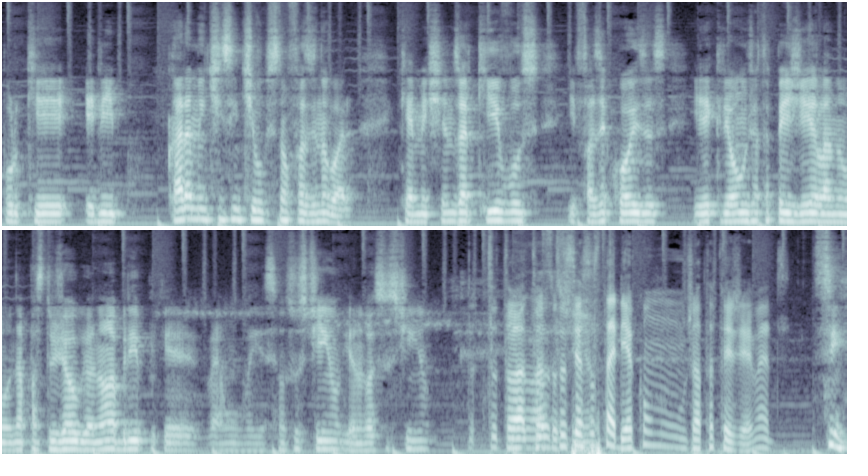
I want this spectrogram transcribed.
porque ele claramente incentiva o que estão fazendo agora, que é mexer nos arquivos e fazer coisas. E ele criou um JPG lá no- na pasta do jogo, eu não abri porque vai, um, vai ser um sustinho e eu não gosto de sustinho. Tu, tu, tu- tu se assustaria com um JPG, Mads? Sim,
